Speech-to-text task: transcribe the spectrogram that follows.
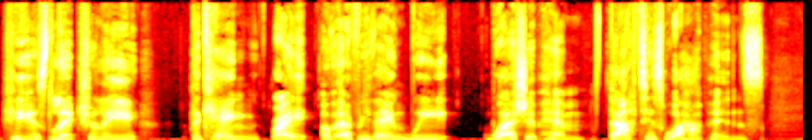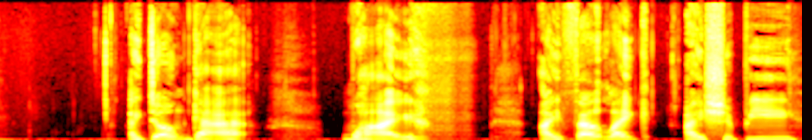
He is literally the king, right? Of everything. We worship him. That is what happens. I don't get why I felt like I should be.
